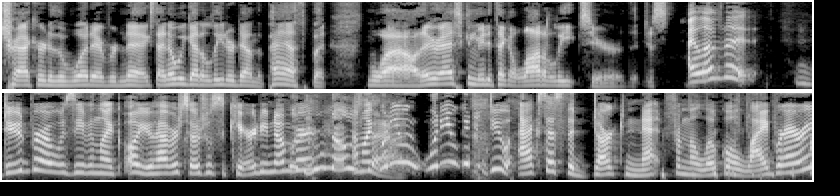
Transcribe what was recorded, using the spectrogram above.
track her to the whatever next. I know we got to lead her down the path, but wow, they're asking me to take a lot of leaps here that just I love that Dude Bro was even like, "Oh, you have her social security number." Who knows? I'm like, that? "What do you What are you going to do? Access the dark net from the local library?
